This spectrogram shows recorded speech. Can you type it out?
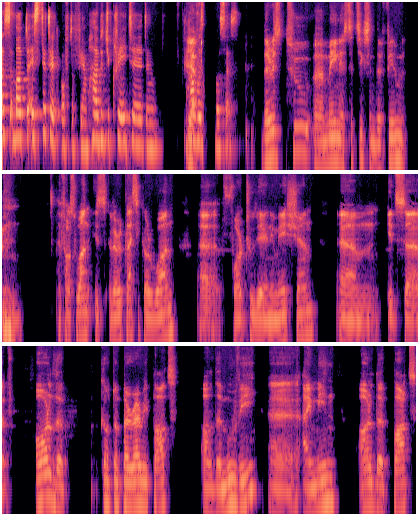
us about the aesthetic of the film? How did you create it and how yeah. was the process? There is two uh, main aesthetics in the film. The first one is a very classical one uh, for 2D animation. Um, it's uh, all the contemporary parts of the movie. Uh, I mean, all the parts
